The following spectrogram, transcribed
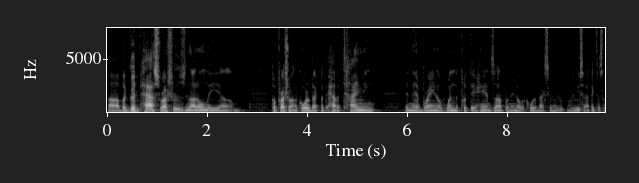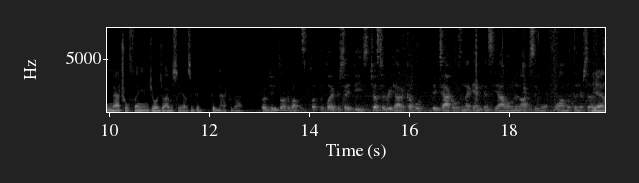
Uh, but good pass rushers not only um, put pressure on the quarterback, but they have a timing in their brain of when to put their hands up when they know the quarterback's going to re- release it. I think that's a natural thing, and George obviously has a good good knack for that. Coach, you talk about this, the play for safeties. Justin Reid had a couple of big tackles in that game against Seattle, and then obviously Juan with the interceptions. Yeah.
